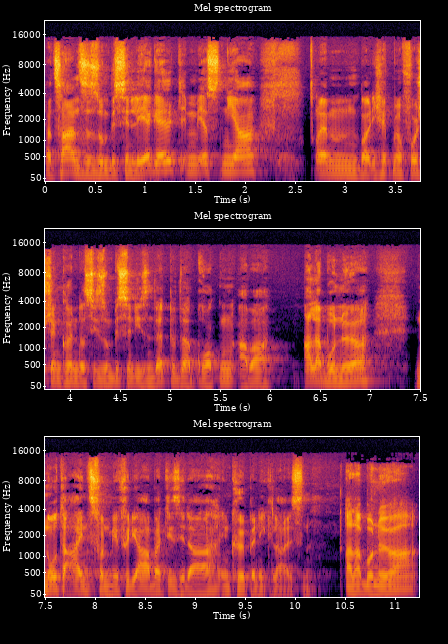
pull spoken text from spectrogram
Da zahlen sie so ein bisschen bisschen Lehrgeld im ersten Jahr, ähm, weil ich hätte mir vorstellen können, dass sie so ein bisschen diesen Wettbewerb brocken, aber à la Bonheur, Note 1 von mir für die Arbeit, die sie da in Köpenick leisten. À la Bonheur,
